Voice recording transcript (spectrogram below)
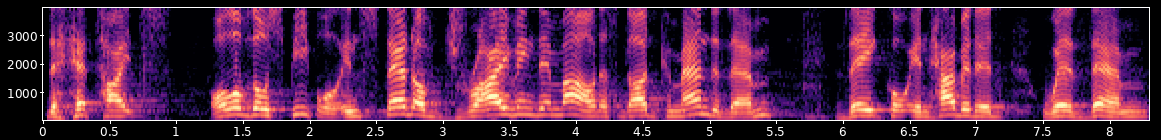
the Hittites, all of those people, instead of driving them out as God commanded them, they co inhabited with them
